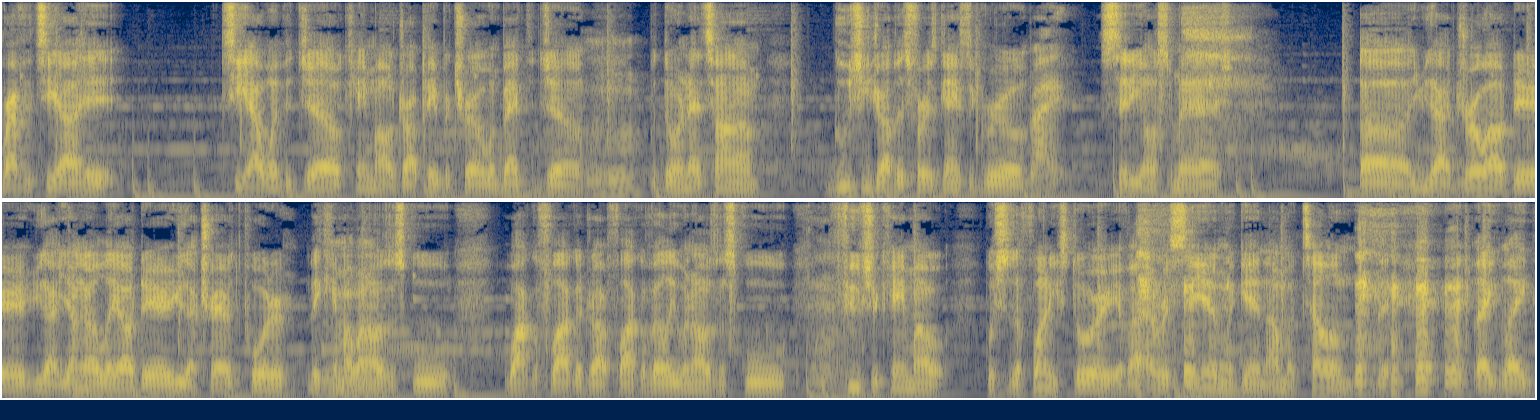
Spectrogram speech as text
right after T.I. hit. T.I. went to jail, came out, dropped Paper Trail, went back to jail. But during that time, Gucci dropped his first Gangsta Grill. Right. City on Smash. Uh, you got Dro out there, you got Yung LA out there, you got Travis Porter. They came out when I was in school. Waka Flocka dropped Flockavelli when I was in school. Future came out, which is a funny story. If I ever see him again, I'm gonna tell him that, like like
